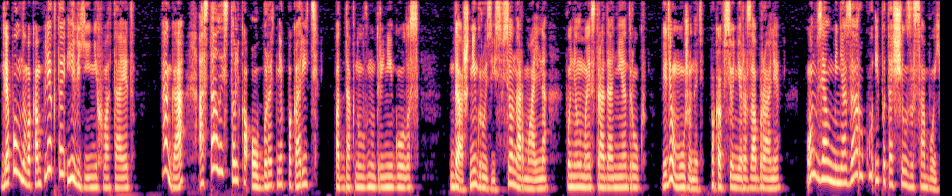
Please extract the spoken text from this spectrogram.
Для полного комплекта Ильи не хватает». «Ага, осталось только оборотня покорить», — поддакнул внутренний голос. «Даш, не грузись, все нормально», — понял мои страдания друг. «Идем ужинать, пока все не разобрали». Он взял меня за руку и потащил за собой.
